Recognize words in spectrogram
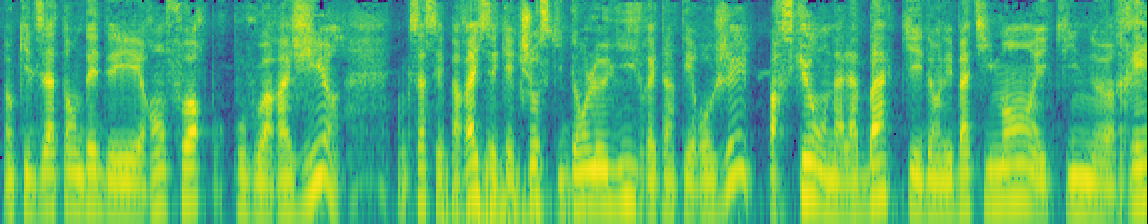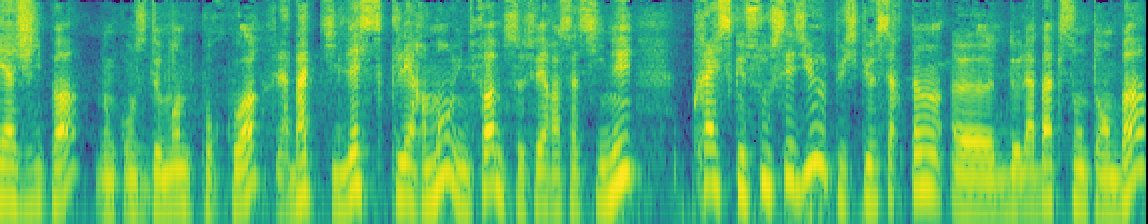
Donc ils attendaient des renforts pour pouvoir agir. Donc ça c'est pareil, c'est quelque chose qui dans le livre est interrogé parce qu'on a la BAC qui est dans les bâtiments et qui ne réagit pas. Donc on se demande pourquoi. La BAC qui laisse clairement une femme se faire assassiner presque sous ses yeux puisque certains euh, de la BAC sont en bas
